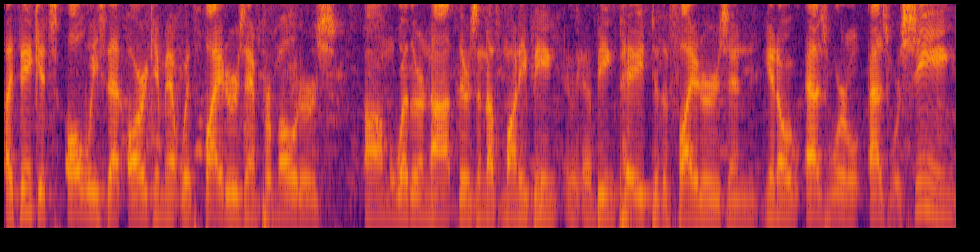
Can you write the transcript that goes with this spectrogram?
I think it's always that argument with fighters and promoters um, whether or not there's enough money being uh, being paid to the fighters and you know as we're as we're seeing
